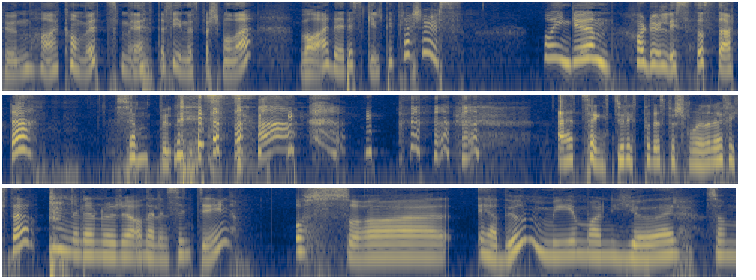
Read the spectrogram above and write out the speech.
hun har kommet med det fine spørsmålet Hva er deres guilty pleasures? Og Ingunn, har du lyst til å starte? Kjempelyst. jeg tenkte jo litt på det spørsmålet når jeg fikk det, eller når Ann-Elin sendte inn. Og så er det jo mye man gjør som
